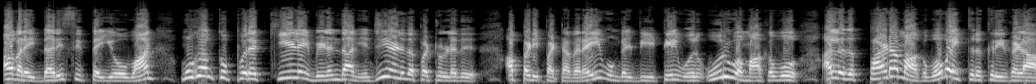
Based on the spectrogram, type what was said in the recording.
அவரை தரிசித்த யோவான் முகம் குப்புற கீழே விழுந்தான் என்று எழுதப்பட்டுள்ளது. அப்படிப்பட்டவரை உங்கள் வீட்டில் ஒரு உருவமாகவோ அல்லது படமாகவோ வைத்திருக்கிறீர்களா?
